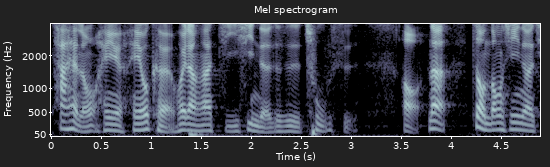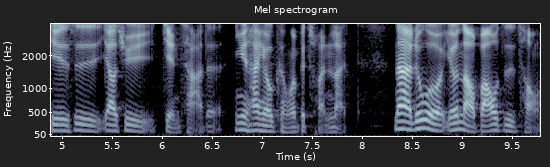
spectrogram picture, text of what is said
它很容很有很有可能会让它急性的就是猝死。好，那这种东西呢，其实是要去检查的，因为它有可能会被传染。那如果有脑孢子虫，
